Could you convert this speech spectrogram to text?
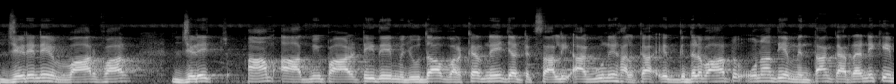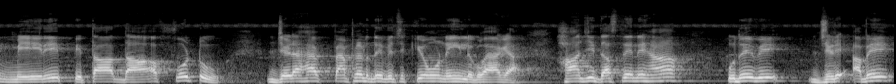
ਜਿਹੜੇ ਨੇ ਵਾਰ-ਵਾਰ ਜਿਹੜੇ ਆਮ ਆਦਮੀ ਪਾਰਟੀ ਦੇ ਮੌਜੂਦਾ ਵਰਕਰ ਨੇ ਜਾਂ ਟਕਸਾਲੀ ਆਗੂ ਨੇ ਹਲਕਾ ਇਹ ਗਿੱਦੜਬਾਹਾ ਤੋਂ ਉਹਨਾਂ ਦੀਆਂ ਮਿੰਤਾਂ ਕਰ ਰਹੇ ਨੇ ਕਿ ਮੇਰੇ ਪਿਤਾ ਦਾ ਫੋਟੋ ਜਿਹੜਾ ਹੈ ਪੈਂਫਲੇਟ ਦੇ ਵਿੱਚ ਕਿਉਂ ਨਹੀਂ ਲਗਵਾਇਆ ਗਿਆ? ਹਾਂਜੀ ਦੱਸਦੇ ਨੇ ਹਾਂ। ਉਹਦੇ ਵੀ ਜਿਹੜੇ ਅਬੇ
